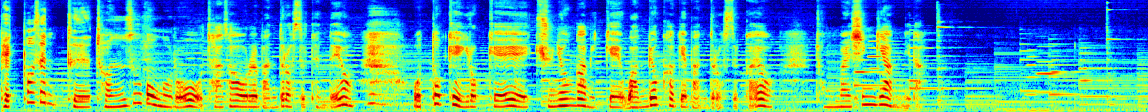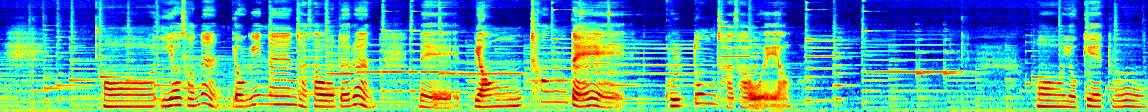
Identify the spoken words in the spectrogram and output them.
100% 전수공으로 자사오를 만들었을 텐데요. 어떻게 이렇게 균형감 있게 완벽하게 만들었을까요? 정말 신기합니다. 어, 이어서는 여기 있는 자사오들은 네, 명청대 골동 자사오예요. 어, 여기에도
